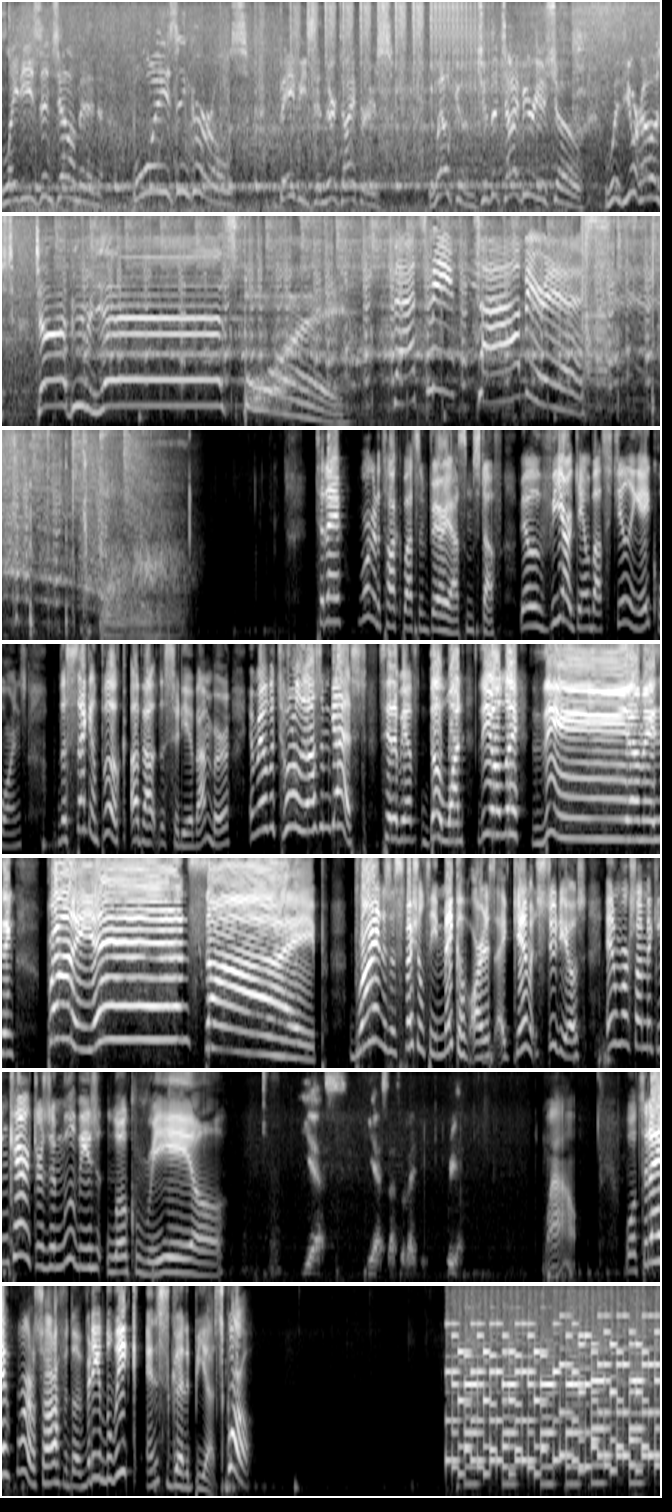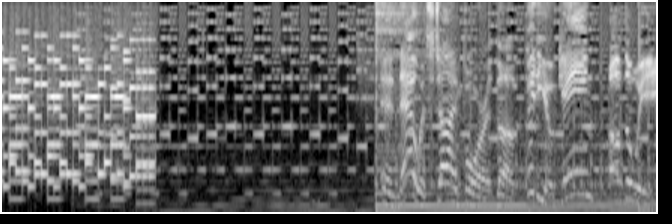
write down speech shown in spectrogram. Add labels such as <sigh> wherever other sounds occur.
Ladies and gentlemen, boys and girls, babies in their diapers, welcome to the Tiberius Show with your host, Tiberius Boy. Going to talk about some very awesome stuff. We have a VR game about stealing acorns, the second book about the city of Ember, and we have a totally awesome guest. Today we have the one, the only, the amazing Brian Sipe. Brian is a specialty makeup artist at Gamut Studios and works on making characters in movies look real. Yes. Yes, that's what I do. Real. Wow. Well, today we're going to start off with the video of the week, and this is going to be a squirrel. And now it's time for the video game of the week.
